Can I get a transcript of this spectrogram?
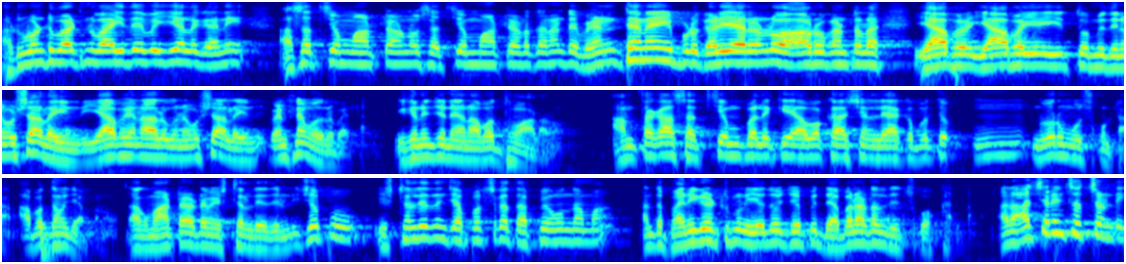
అటువంటి వాటిని వాయిదా వేయాలి కానీ అసత్యం మాట్లాడను సత్యం మాట్లాడతానంటే వెంటనే ఇప్పుడు గడియారంలో ఆరు గంటల యాభై యాభై తొమ్మిది నిమిషాలు అయింది యాభై నాలుగు నిమిషాలు అయింది వెంటనే మొదలుపెట్టాను ఇక నుంచి నేను అబద్ధం ఆడను. అంతగా సత్యం పలికే అవకాశం లేకపోతే నోరు మూసుకుంటాను అబద్ధం చెప్పను. నాకు మాట్లాడడం ఇష్టం లేదండి. చెప్పు. ఇష్టం లేదని చెప్పొచ్చుగా తప్పేముందమ్మా? అంత పనిగట్టుకుని ఏదో చెప్పి దెబ్బలాటలు తెచ్చుకోకల్లా. అది ఆచరించవచ్చండి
